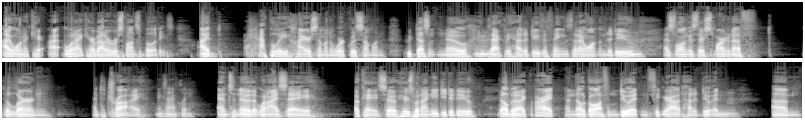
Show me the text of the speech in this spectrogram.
I want to care. I, what I care about are responsibilities. I'd happily hire someone to work with someone who doesn't know exactly how to do the things that I want them to do, as long as they're smart enough to learn and to try, Exactly. And to know that when I say, "Okay, so here's what I need you to do," they'll be mm-hmm. like, "All right," and they'll go off and do it and figure out how to do it. Mm-hmm. Um,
